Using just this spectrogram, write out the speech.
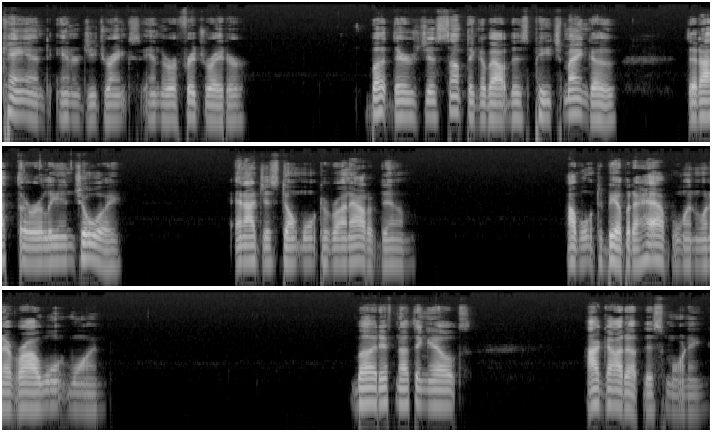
canned energy drinks in the refrigerator. But there's just something about this peach mango that I thoroughly enjoy, and I just don't want to run out of them. I want to be able to have one whenever I want one. But if nothing else, I got up this morning,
